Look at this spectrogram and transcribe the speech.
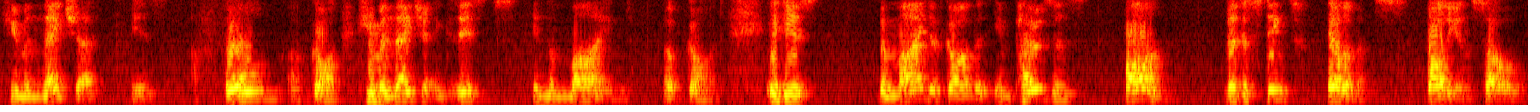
human nature is a form of God. Human nature exists in the mind of God. It is the mind of God that imposes on the distinct elements, body and soul,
